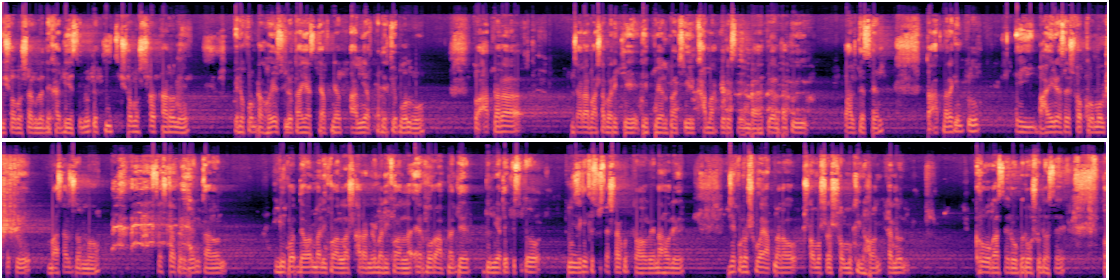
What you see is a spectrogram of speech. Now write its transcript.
এই সমস্যাগুলো দেখা দিয়েছিল। তো কি কি সমস্যার কারণে এরকমটা হয়েছিল তাই আজকে আপনি, আমি আপনাদেরকে বলব। তো আপনারা যারা বাসা বাড়িতে কোয়েল পাখির খামার করেছেন বা কোয়েল পাখি পালতেছেন, তো আপনারা কিন্তু এই ভাইরাসের সংক্রমণ থেকে বাঁচার জন্য চেষ্টা করবেন। কারণ বিপদ দেওয়ার মালিক আল্লাহ, সারানোর মালিক আল্লাহ। এরপর আপনাদের দুনিয়াতে কিছু তো নিজেকে কিছু চেষ্টা করতে হবে। না হলে যে কোনো সময় আপনারাও সমস্যার সম্মুখীন হন। কারণ রোগ আছে, রোগের ওষুধ আছে। তো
